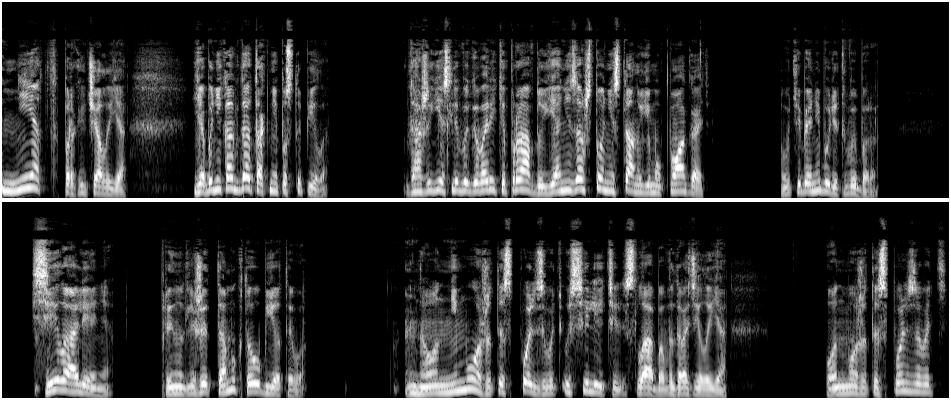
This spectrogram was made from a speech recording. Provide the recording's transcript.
«Нет!» — прокричала я. «Я бы никогда так не поступила. Даже если вы говорите правду, я ни за что не стану ему помогать. У тебя не будет выбора. Сила оленя принадлежит тому, кто убьет его. Но он не может использовать усилитель, слабо возразила я. Он может использовать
